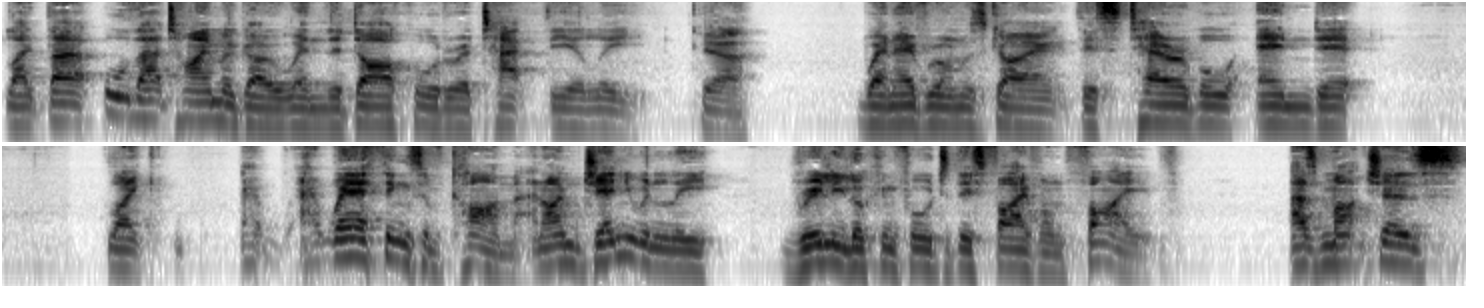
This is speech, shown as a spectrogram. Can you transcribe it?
Like that all that time ago when the Dark Order attacked the Elite Yeah, when everyone was going, this terrible, end it. Like, where things have come. And I'm genuinely really looking forward to this five on five. As much as,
